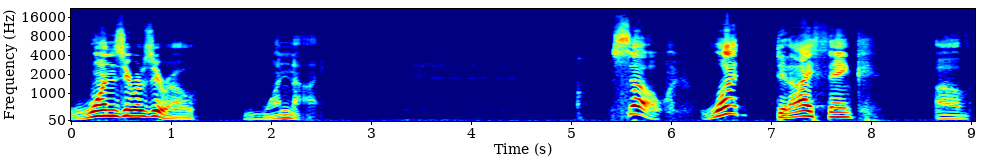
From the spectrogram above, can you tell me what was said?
10019. So, what did I think of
